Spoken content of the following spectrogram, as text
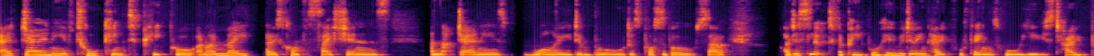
a journey of talking to people, and I made those conversations and that journey as wide and broad as possible. So I just looked for people who were doing hopeful things or used hope,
